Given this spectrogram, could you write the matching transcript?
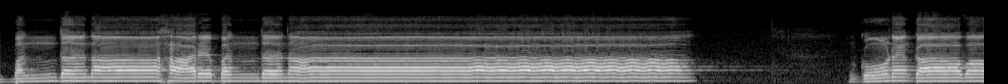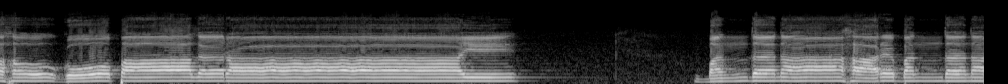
ਬੰਦਨਾ ਹਰ ਬੰਦਨਾ ਗੁਣ ਗਾਵਹੁ ਗੋਪਾਲ ਰਾਏ ਬੰਦਨਾ ਹਰ ਬੰਦਨਾ।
